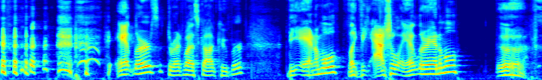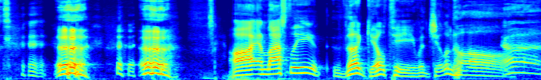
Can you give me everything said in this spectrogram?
Antlers, directed by Scott Cooper. The animal, like the actual antler animal. Ugh. Ugh. Ugh. Uh, and lastly, The Guilty with Gyllenhaal.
